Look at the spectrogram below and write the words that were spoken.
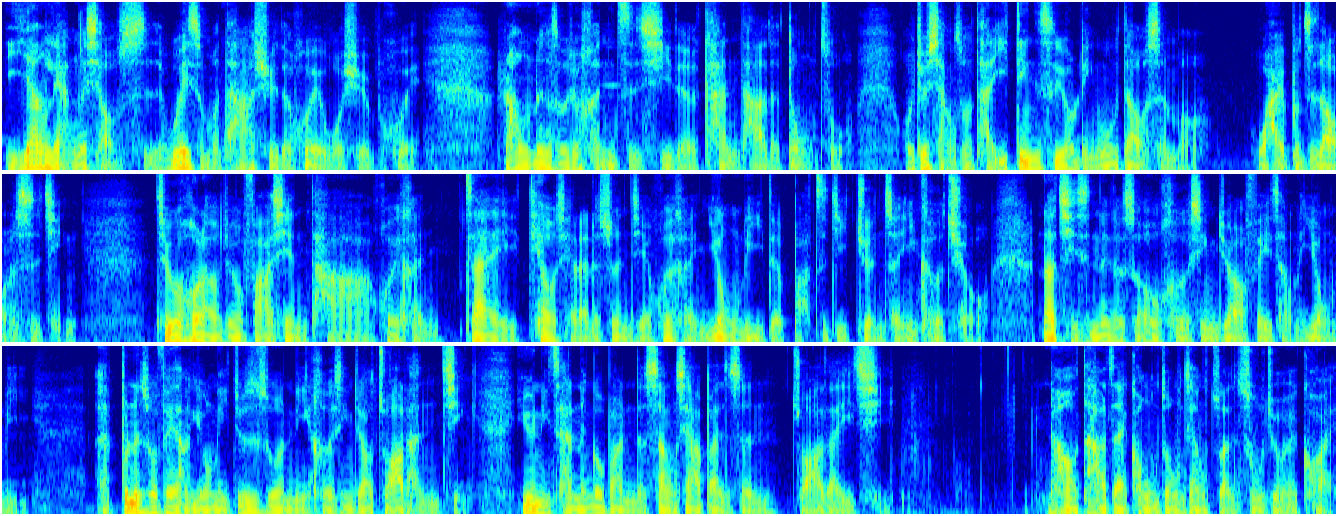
一样两个小时，为什么他学得会，我学不会？然后我那个时候就很仔细的看他的动作，我就想说，他一定是有领悟到什么我还不知道的事情。结果后来我就发现，他会很在跳起来的瞬间，会很用力的把自己卷成一颗球。那其实那个时候核心就要非常的用力，呃，不能说非常用力，就是说你核心就要抓得很紧，因为你才能够把你的上下半身抓在一起。然后它在空中这样转速就会快，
